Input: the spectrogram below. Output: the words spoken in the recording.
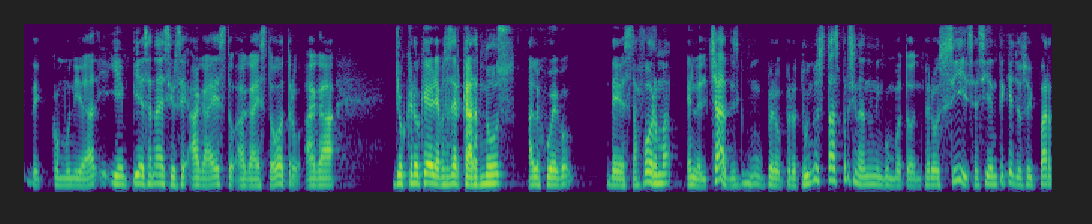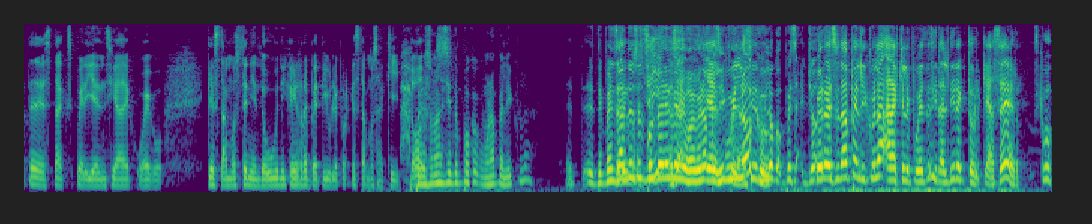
de comunidad y, empiezan a decirse, haga esto, haga esto otro, haga... Yo creo que deberíamos acercarnos al juego de esta forma en el chat. Es pero, pero tú no estás presionando ningún botón, pero sí, se siente que yo soy parte de esta experiencia de juego que estamos teniendo única y repetible porque estamos aquí. Pero eso no se siente un poco como una película. Estoy pensando eso es volver el videojuego una película. Es muy loco. Pues pero es una película a la que le puedes decir al director qué hacer. Es como,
